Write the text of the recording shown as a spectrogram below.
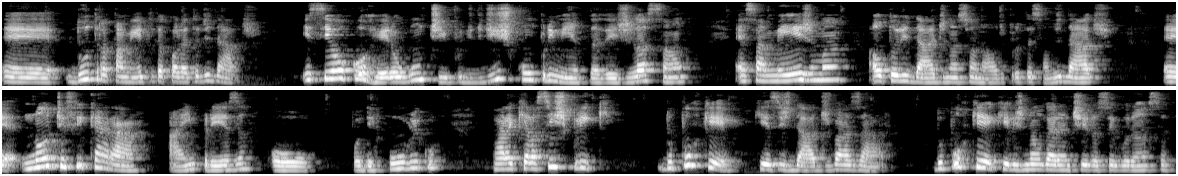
é, do tratamento da coleta de dados. E se ocorrer algum tipo de descumprimento da legislação, essa mesma Autoridade Nacional de Proteção de Dados é, notificará a empresa ou poder público para que ela se explique do porquê que esses dados vazaram do porquê que eles não garantiram a segurança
